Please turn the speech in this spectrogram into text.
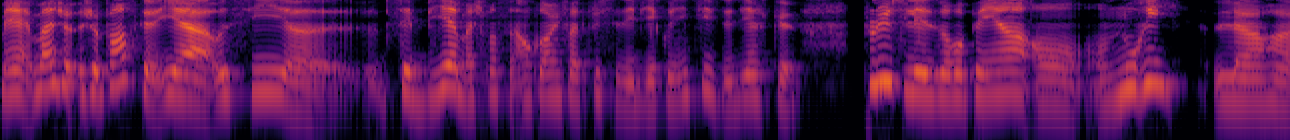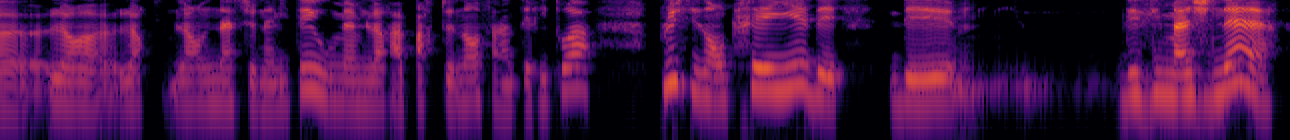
Mais moi, je, je pense qu'il y a aussi euh, ces biais, moi je pense encore une fois de plus, c'est des biais cognitifs, de dire que plus les Européens ont, ont nourri leur, euh, leur, leur, leur, nationalité ou même leur appartenance à un territoire, plus ils ont créé des, des, des imaginaires euh,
